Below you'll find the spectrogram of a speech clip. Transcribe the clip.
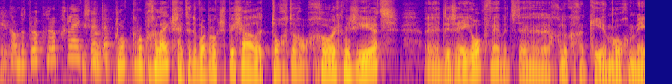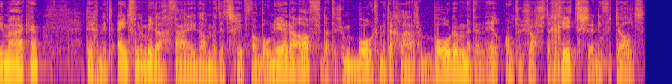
Je kan de klok erop gelijk zetten? De klok erop gelijk zetten. Er wordt ook speciale tochten georganiseerd. Uh, de zee op. We hebben het uh, gelukkig een keer mogen meemaken. Tegen het eind van de middag vaar je dan met het schip van Bonaire af. Dat is een boot met een glazen bodem, met een heel enthousiaste gids. En die vertelt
